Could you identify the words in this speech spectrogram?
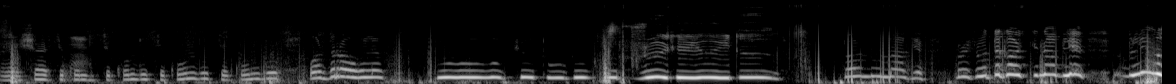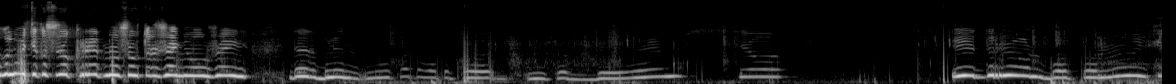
Сейчас, секунду, секунду, секунду, секунду. О, здорово, Гля. Ну, вообще-то уже вторжение идет. Да ну нафиг. Короче, вот такая стена, блин. Блин, Гля, тільки що крикнув, що вторження вже Да, блин, ну-ка, давайте по... подивимося. І дрон батону, і ще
